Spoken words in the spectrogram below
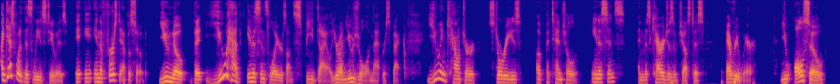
I guess what this leads to is in, in the first episode, you note that you have innocence lawyers on speed dial. You're unusual in that respect. You encounter stories of potential innocence and miscarriages of justice everywhere. You also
